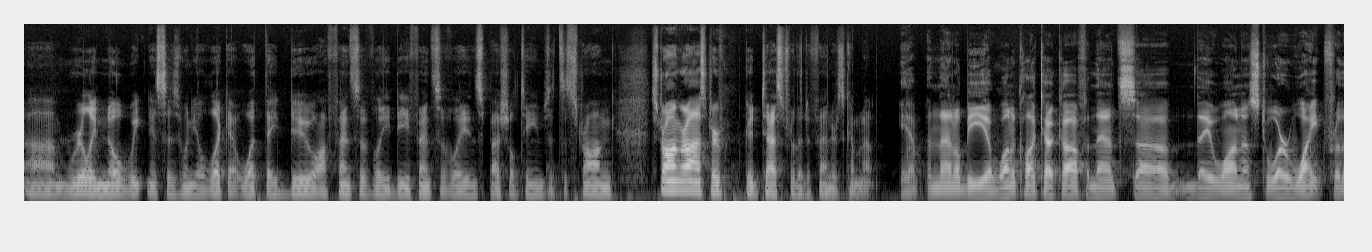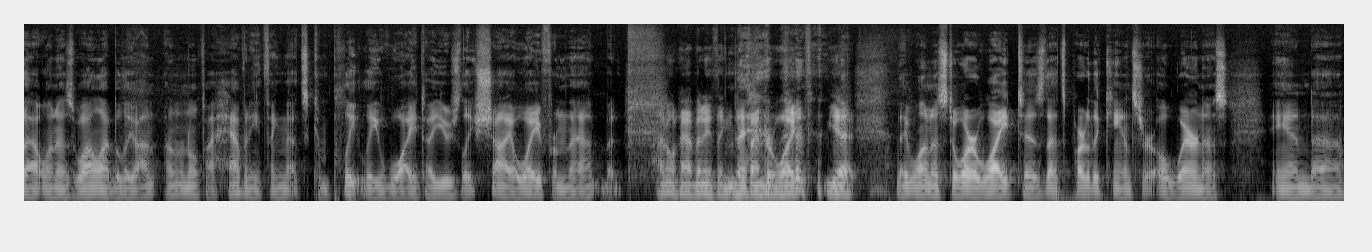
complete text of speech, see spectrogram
Um, really, no weaknesses when you look at what they do offensively, defensively, and special teams. It's a strong, strong roster. Good test for the defenders coming up. Yep, and that'll be a one o'clock kickoff, and that's uh, they want us to wear white for that one as well. I believe. I, I don't know if I have anything that's completely white. I usually shy away from that, but I don't have anything defender white yet. They, they want us to wear white as that's part of the cancer awareness. And uh,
